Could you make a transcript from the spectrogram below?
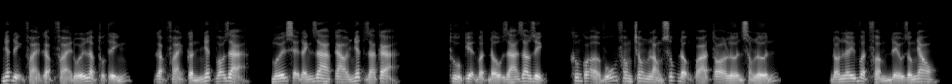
nhất định phải gặp phải đối lập thuộc tính, gặp phải cần nhất võ giả mới sẽ đánh ra cao nhất giá cả. Thủ kiện vật đấu giá giao dịch, không có ở vũ phong trong lòng xúc động quá to lớn song lớn. Đón lấy vật phẩm đều giống nhau,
